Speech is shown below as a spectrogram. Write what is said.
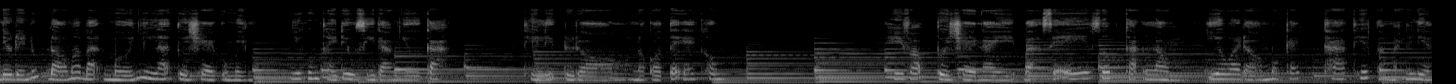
Nếu đến lúc đó mà bạn mới nhìn lại tuổi trẻ của mình nhưng không thấy điều gì đáng nhớ cả, thì liệu điều đó nó có tệ hay không? Hy vọng tuổi trẻ này bạn sẽ dốc cạn lòng yêu ai đó một cách tha thiết và mãnh liệt.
